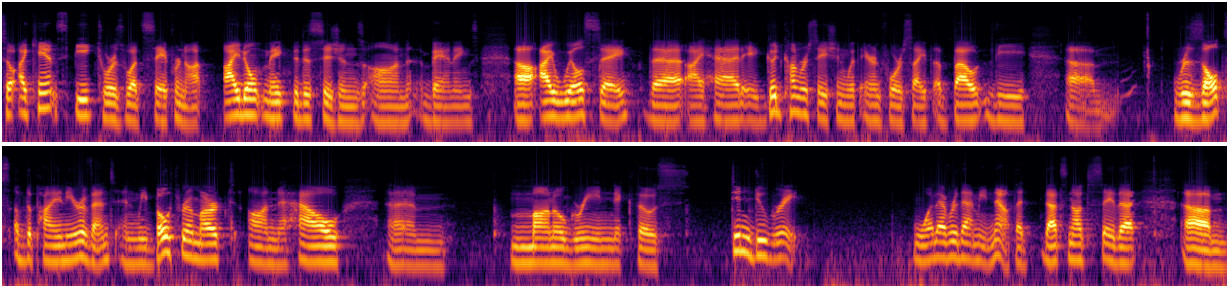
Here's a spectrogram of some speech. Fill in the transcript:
So I can't speak towards what's safe or not. I don't make the decisions on bannings. Uh, I will say that I had a good conversation with Aaron Forsythe about the um, results of the Pioneer event, and we both remarked on how um, mono green Nykthos didn't do great. Whatever that means. Now, that, that's not to say that um,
